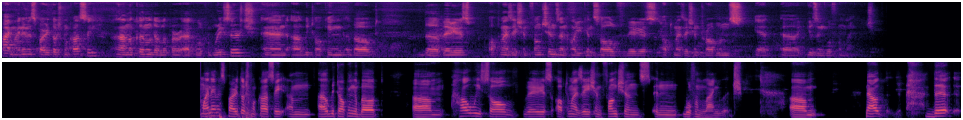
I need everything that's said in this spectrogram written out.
Hi, my name is Paritosh Mukasi. I'm a kernel developer at Wolfram Research, and I'll be talking about the various optimization functions and how you can solve various optimization problems at, uh, using Wolfram language. My name is Paritosh Mukasi. Um, I'll be talking about um, how we solve various optimization functions in Wolfram language. Um, now, the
